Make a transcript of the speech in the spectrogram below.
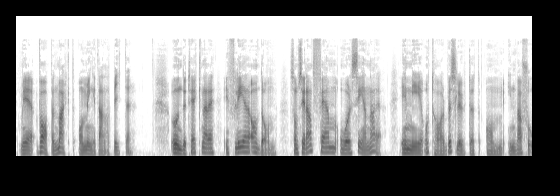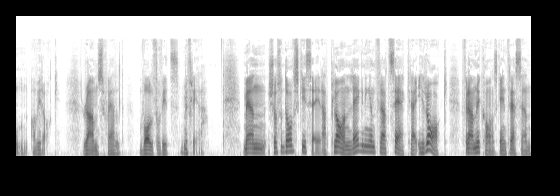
med vapenmakt om inget annat biter. Undertecknare är flera av dem som sedan fem år senare är med och tar beslutet om invasion av Irak. Rumsfeld, Wolfowitz med flera. Men Chosodowski säger att planläggningen för att säkra Irak för amerikanska intressen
